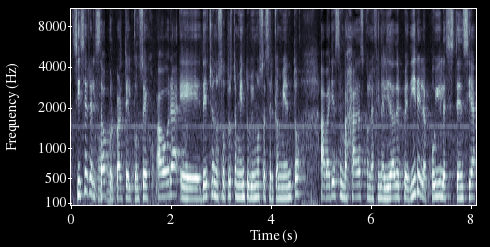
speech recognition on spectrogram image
Sí se ha realizado por parte del Consejo. Ahora, de hecho, nosotros también tuvimos acercamiento a varias embajadas con la finalidad de pedir el apoyo y la asistencia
